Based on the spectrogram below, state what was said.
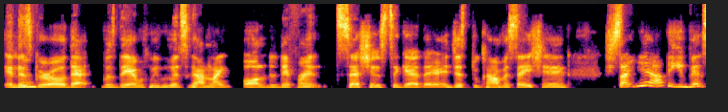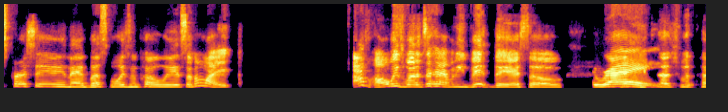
And this mm-hmm. girl that was there with me, we went to kind of like all of the different sessions together and just through conversation, she's like, Yeah, I'm the events person at Busboys and Poets. And I'm like, I've always wanted to have an event there. So right in touch with her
